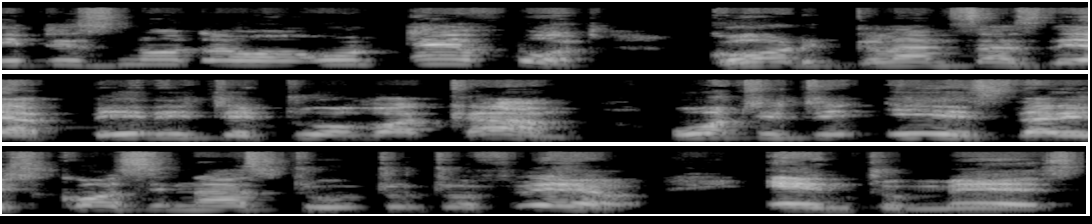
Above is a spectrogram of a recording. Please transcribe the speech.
it is not our own effort. God grants us the ability to overcome what it is that is causing us to, to, to fail and to mess.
